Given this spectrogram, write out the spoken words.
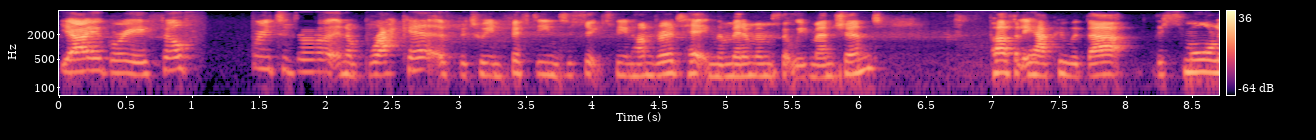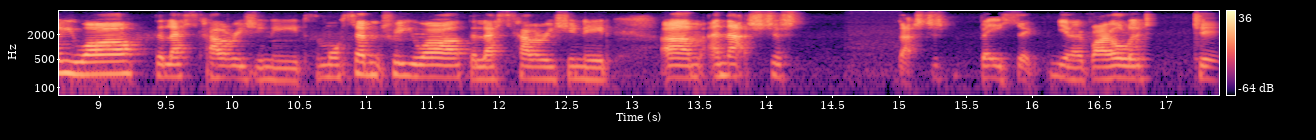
Yeah, I agree. Feel free to do it in a bracket of between 15 to 1600, hitting the minimums that we've mentioned. Perfectly happy with that. The smaller you are, the less calories you need. The more sedentary you are, the less calories you need. Um, and that's just that's just basic, you know, biology.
